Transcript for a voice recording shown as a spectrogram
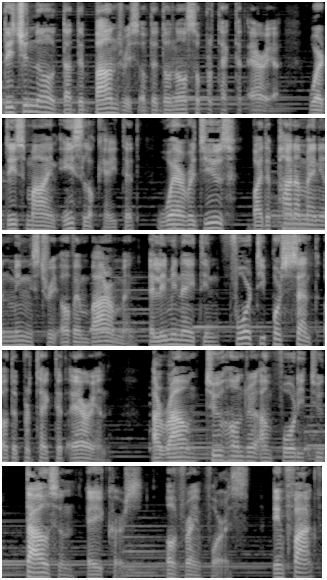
Did you know that the boundaries of the Donoso protected area, where this mine is located, were reduced by the Panamanian Ministry of Environment, eliminating 40% of the protected area, around 242,000 acres of rainforest. In fact,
